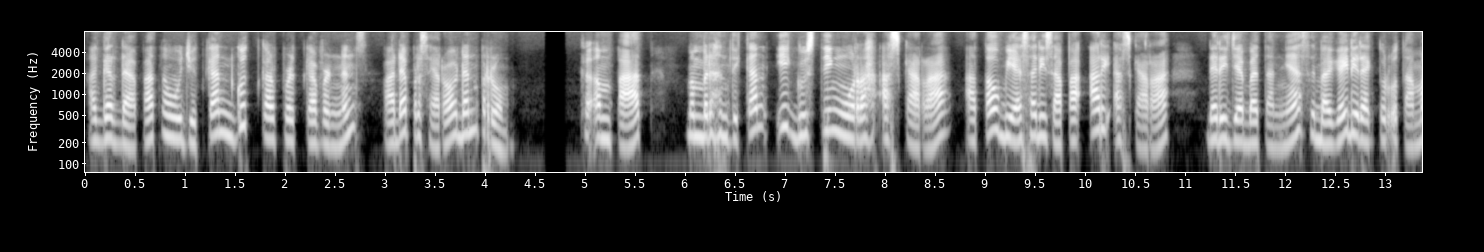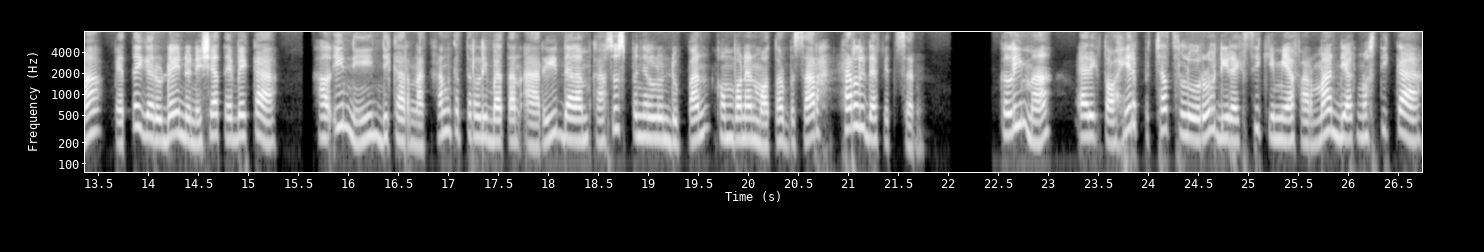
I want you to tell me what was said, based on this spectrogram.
agar dapat mewujudkan good corporate governance pada Persero dan Perum. Keempat, memberhentikan I Gusti Ngurah Askara atau biasa disapa Ari Askara dari jabatannya sebagai Direktur Utama PT Garuda Indonesia Tbk. Hal ini dikarenakan keterlibatan Ari dalam kasus penyelundupan komponen motor besar Harley Davidson. Kelima, Erick Thohir pecat seluruh Direksi Kimia Farma Diagnostika.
